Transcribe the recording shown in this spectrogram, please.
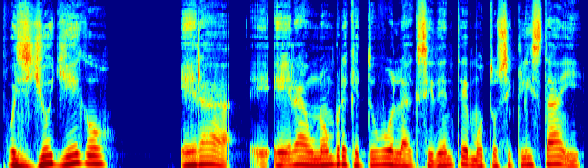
pues yo llego, era, e, era un hombre que tuvo el accidente motociclista y,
